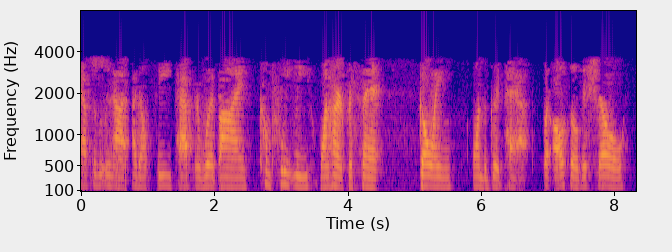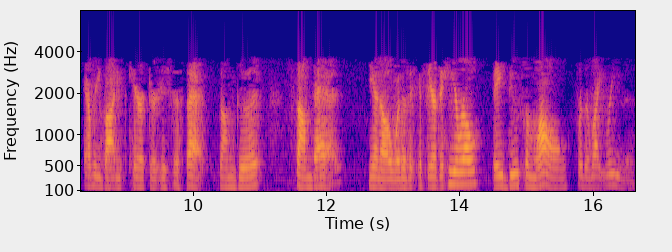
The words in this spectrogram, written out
absolutely not. I don't see Pastor Woodbine completely 100% going on the good path. But also, this show, everybody's character is just that some good, some bad. You know, whether the, if they're the hero, they do some wrong for the right reason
